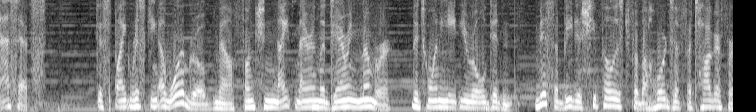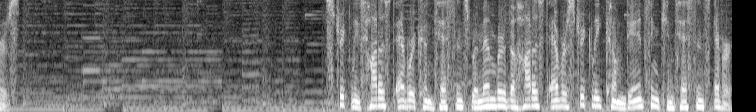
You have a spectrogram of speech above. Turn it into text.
assets. Despite risking a wardrobe malfunction nightmare in the daring number, the 28-year-old didn't miss a beat as she posed for the hordes of photographers. Strictly's hottest ever contestants Remember the hottest ever Strictly Come Dancing contestants ever.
